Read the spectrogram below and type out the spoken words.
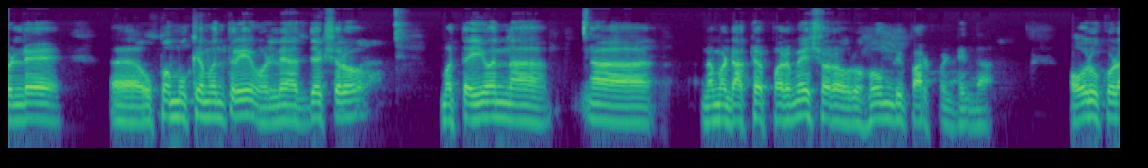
ಒಳ್ಳೆ ಉಪಮುಖ್ಯಮಂತ್ರಿ, ಒಳ್ಳೆ ಅಧ್ಯಕ್ಷರು, ಮತ್ತು ಈವನ್ ನಮ್ಮ ಡಾಕ್ಟರ್ ಪರಮೇಶ್ವರ್ ಅವರು ಹೋಮ್ ಡಿಪಾರ್ಟ್ಮೆಂಟಿಂದ, ಅವರು ಕೂಡ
